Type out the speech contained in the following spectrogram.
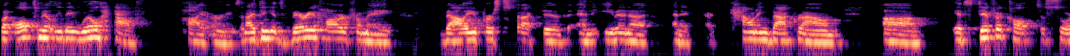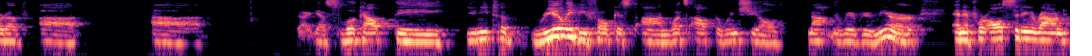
but ultimately they will have high earnings. And I think it's very hard from a value perspective and even a, an accounting background. Um, it's difficult to sort of, uh, uh, I guess, look out the, you need to really be focused on what's out the windshield, not in the rearview mirror. And if we're all sitting around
